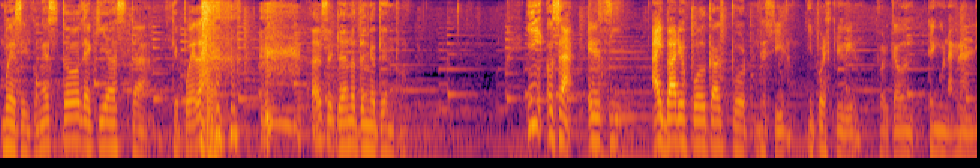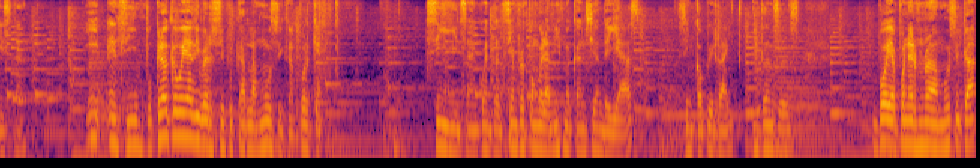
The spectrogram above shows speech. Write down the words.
voy a seguir con esto de aquí hasta que pueda. Hace que ya no tenga tiempo. Y, o sea, el, sí, hay varios podcasts por decir y por escribir, porque aún tengo una gran lista. Y en sí, creo que voy a diversificar la música, porque si se dan cuenta, siempre pongo la misma canción de jazz, sin copyright. Entonces, voy a poner nueva música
